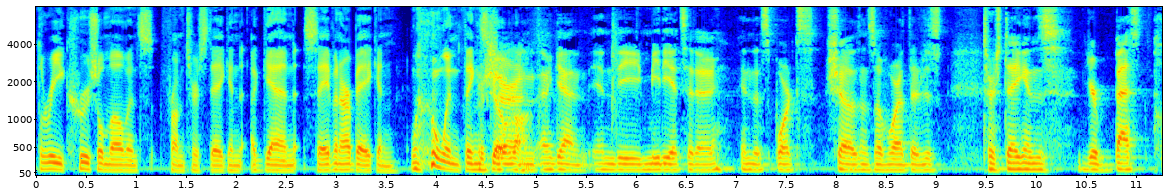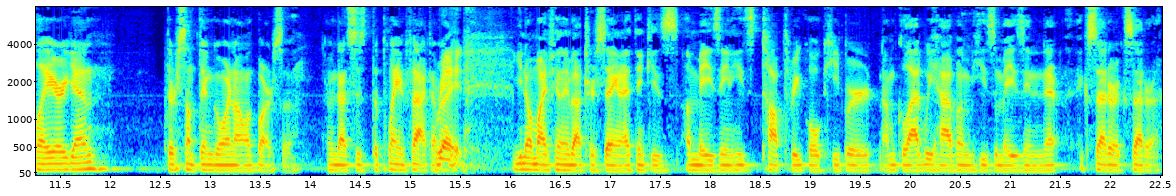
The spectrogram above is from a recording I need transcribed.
three crucial moments from Ter Stegen. Again, saving our bacon when things For go sure. wrong. And again, in the media today, in the sports shows and so forth, they're just Ter Stegen's your best player again. There's something going on with Barca. I mean, that's just the plain fact. I mean, Right. You know my feeling about Ter Stegen. I think he's amazing. He's top three goalkeeper. I'm glad we have him. He's amazing, et cetera, et cetera.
